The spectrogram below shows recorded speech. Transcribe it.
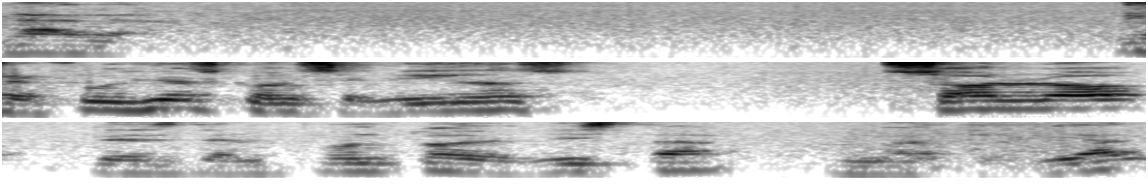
nada. Refugios concebidos solo desde el punto de vista material.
